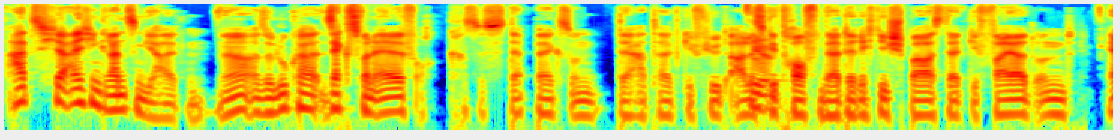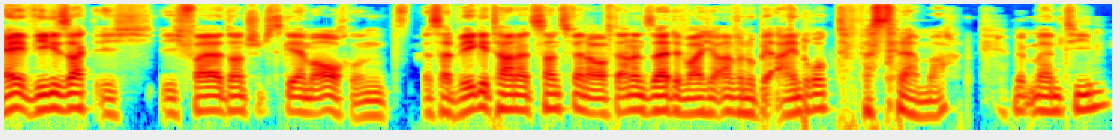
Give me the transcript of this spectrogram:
hat sich ja eigentlich in Grenzen gehalten. Ja, also Luca 6 von 11, auch krasse Stepbacks und der hat halt gefühlt alles ja. getroffen. Der hatte richtig Spaß, der hat gefeiert und hey, wie gesagt, ich, ich feiere Doncic's Game auch und es hat wehgetan als Suns-Fan, aber auf der anderen Seite war ich auch einfach nur beeindruckt, was der da macht mit meinem Team.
